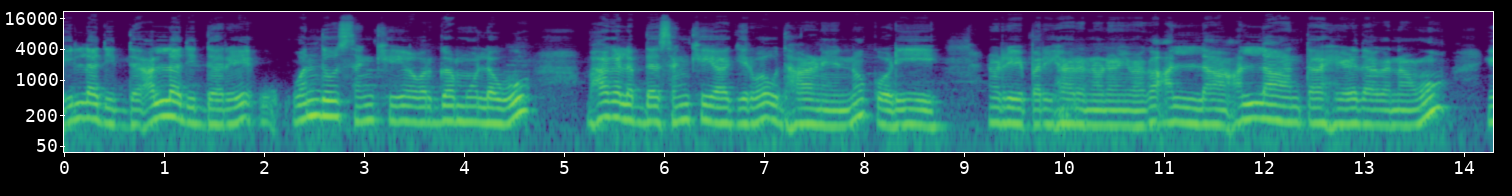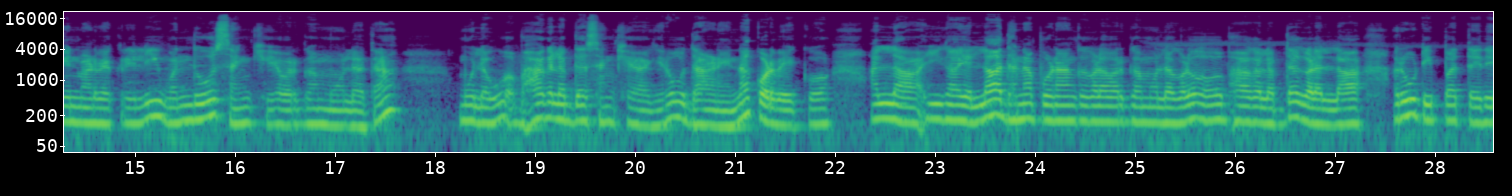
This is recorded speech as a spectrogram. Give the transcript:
ಇಲ್ಲದಿದ್ದ, ಅಲ್ಲದಿದ್ದರೆ ಒಂದು ಸಂಖ್ಯೆಯ ವರ್ಗಮೂಲವು ಭಾಗಲಬ್ಧ ಸಂಖ್ಯೆಯಾಗಿರುವ ಉದಾಹರಣೆಯನ್ನು ಕೊಡಿ. ನೋಡಿರಿ, ಪರಿಹಾರ ನೋಡೋಣ ಇವಾಗ. ಅಲ್ಲ ಅಲ್ಲ ಅಂತ ಹೇಳಿದಾಗ ನಾವು ಏನು ಮಾಡ್ಬೇಕ್ರಿ ಇಲ್ಲಿ? ಒಂದು ಸಂಖ್ಯೆಯ ವರ್ಗಮೂಲದ ಮೂಲವು ಭಾಗಲಬ್ಧ ಸಂಖ್ಯೆ ಆಗಿರೋ ಉದಾಹರಣೆಯನ್ನು ಕೊಡಬೇಕು. ಅಲ್ಲ, ಈಗ ಎಲ್ಲ ಧನ ಪೂರ್ಣಾಂಕಗಳ ವರ್ಗಮೂಲಗಳು ಭಾಗಲಬ್ಧಗಳಲ್ಲ ರೂಟ್ ಇಪ್ಪತ್ತೈದು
